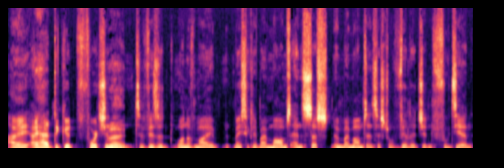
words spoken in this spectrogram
I, I had the good fortune right. to visit one of my basically my mom's ancest- my mom's ancestral village in Fujian,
